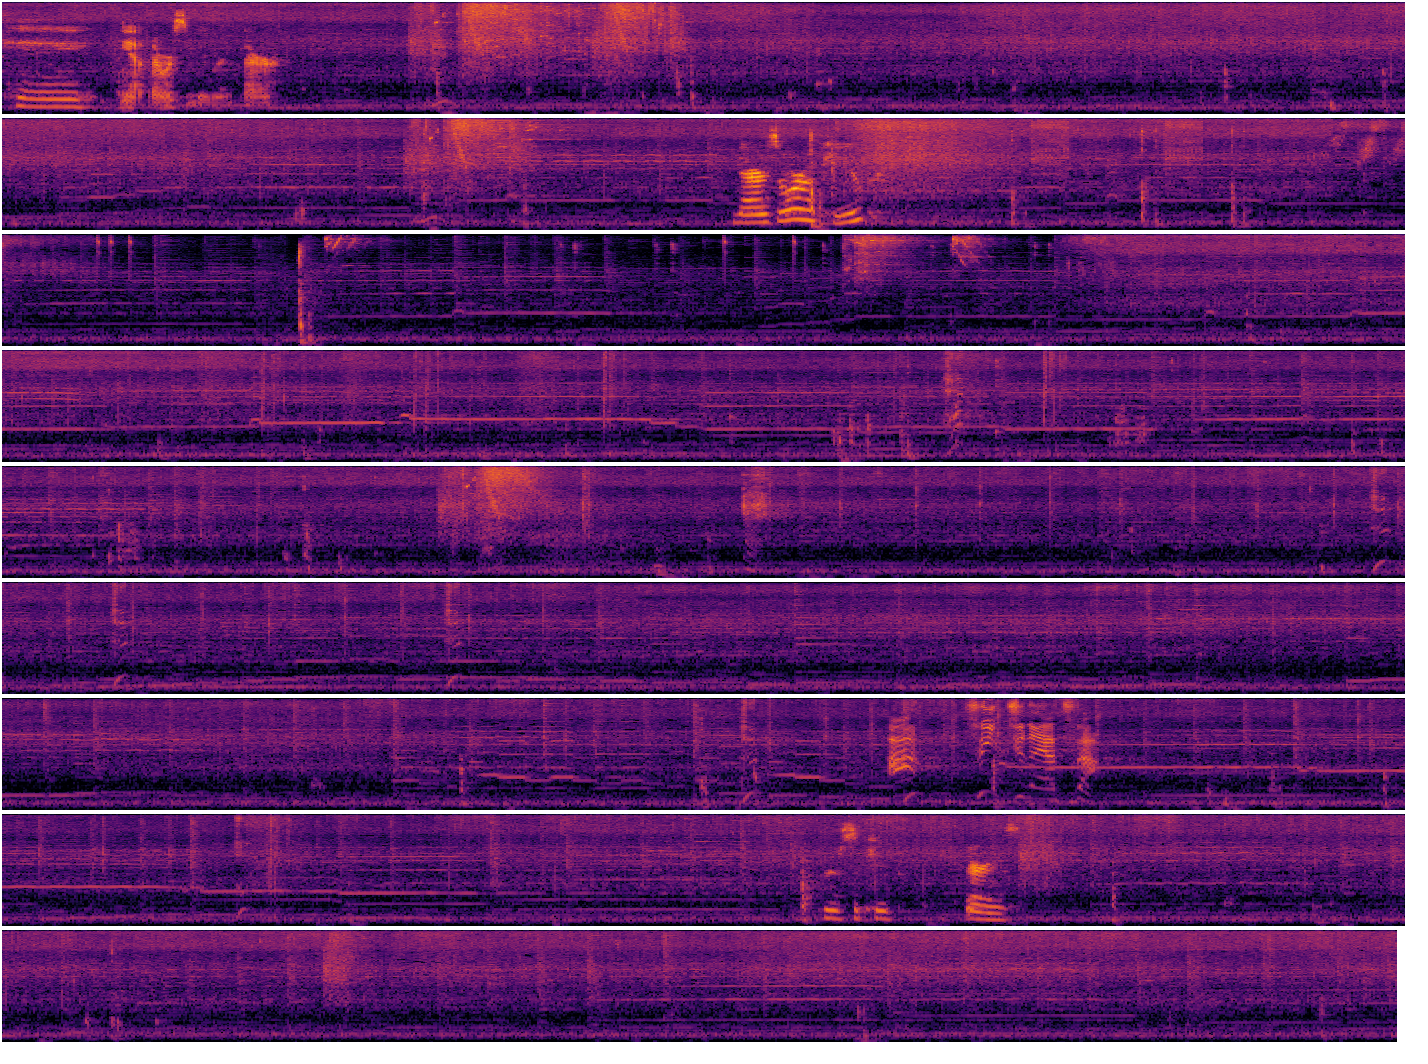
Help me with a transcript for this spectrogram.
Okay, yeah, there was a movement there. There's Oro Cube. Where's the cube? There he is.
